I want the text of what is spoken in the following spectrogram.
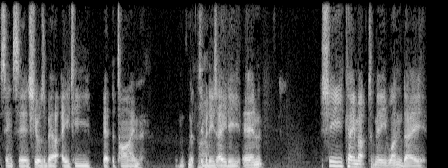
sensei. She was about 80 at the time, mid 70s, 80. And she came up to me one day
